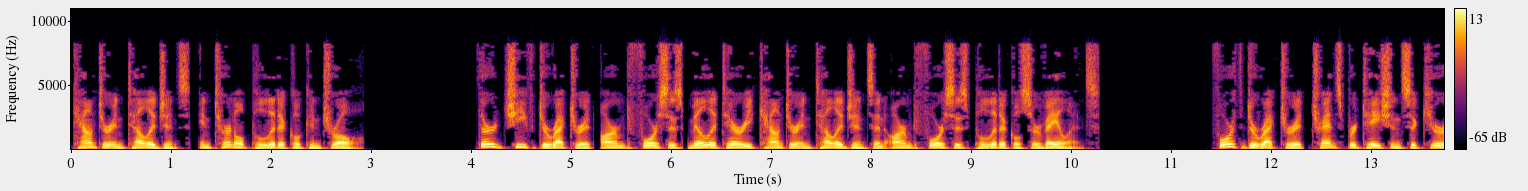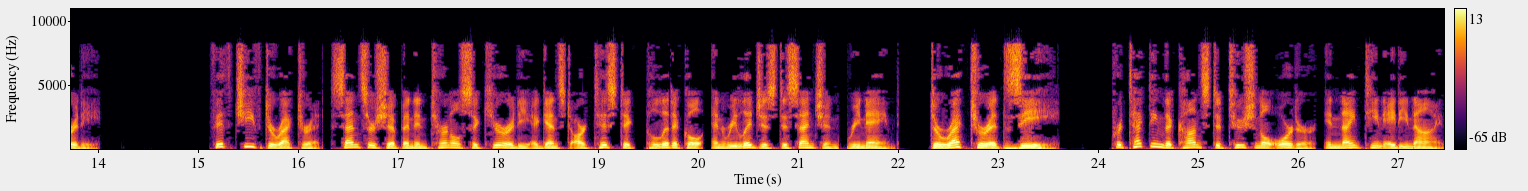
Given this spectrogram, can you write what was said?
Counterintelligence Internal Political Control. Third Chief Directorate Armed Forces Military Counterintelligence and Armed Forces Political Surveillance. Fourth Directorate Transportation Security Fifth Chief Directorate, Censorship and Internal Security Against Artistic, Political, and Religious Dissension, renamed Directorate Z, protecting the constitutional order, in 1989.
